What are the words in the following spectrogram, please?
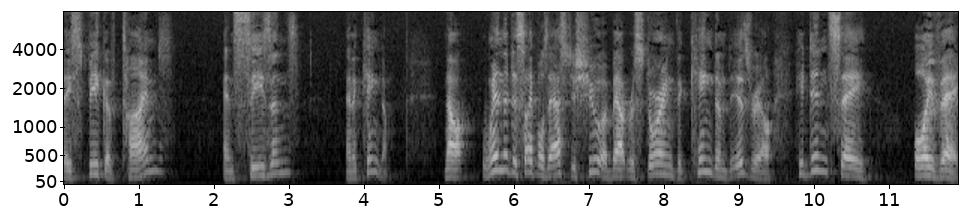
They speak of times and seasons and a kingdom. Now, when the disciples asked Yeshua about restoring the kingdom to Israel, he didn't say, oy vey.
